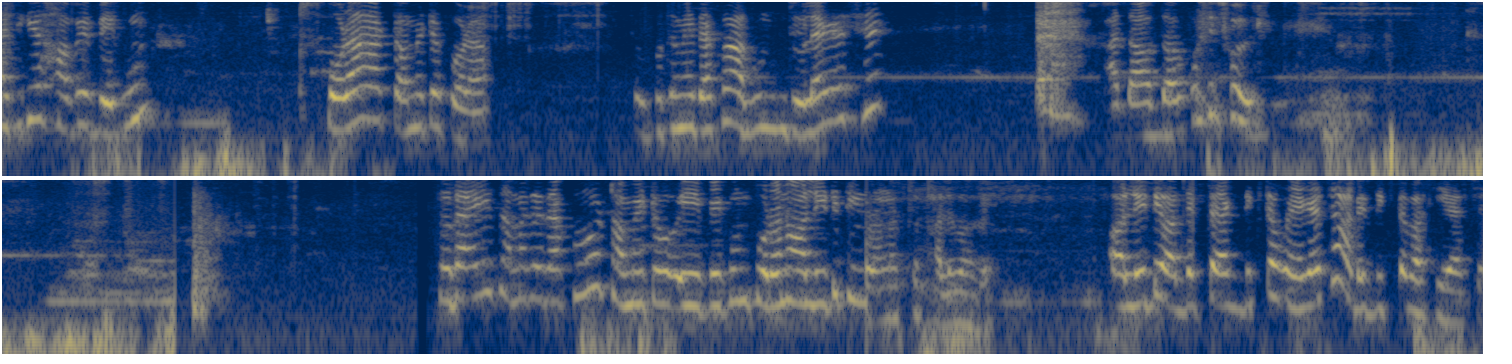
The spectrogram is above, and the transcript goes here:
আজকে হবে বেগুন পোড়া আর টমেটো পোড়া। তো প্রথমে দেখো আগুন জ্বলে গেছে। আর দাও দাও করে চলছে তো গাইস আমাদের দেখো টমেটো, এই বেগুন পোড়ানো অলরেডি তিন পোড়ানো হচ্ছে ভালোভাবে। অলরেডি অর্ধেকটা একদিকটা হয়ে গেছে আরেক দিকটা বাকি আছে।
